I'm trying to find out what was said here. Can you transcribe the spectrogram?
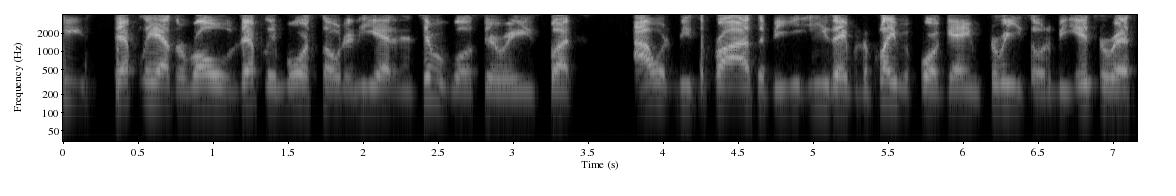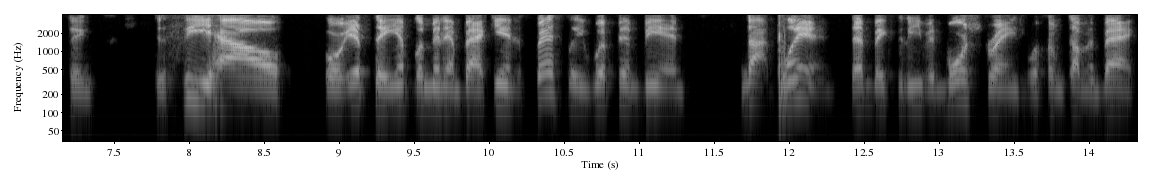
he definitely has a role, definitely more so than he had in the Timberwolves series. But I would be surprised if he, he's able to play before game three. So it'd be interesting to see how or if they implement him back in, especially with him being not playing. That makes it even more strange with him coming back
